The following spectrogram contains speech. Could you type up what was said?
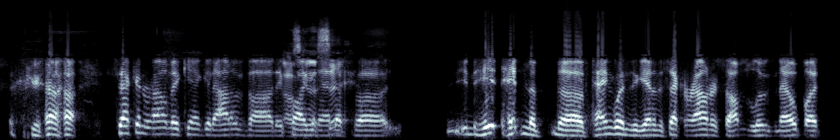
yeah, second round they can't get out of. Uh, they probably gonna end up uh, hit, hitting the, the Penguins again in the second round or something, losing out. But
